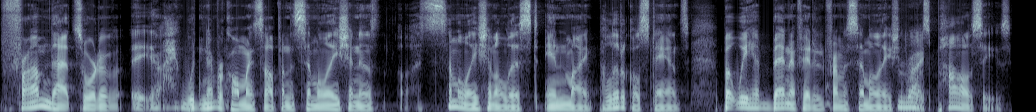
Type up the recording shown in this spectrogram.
from that sort of I would never call myself an assimilationist assimilationalist in my political stance, but we have benefited from assimilationist Right. policies.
